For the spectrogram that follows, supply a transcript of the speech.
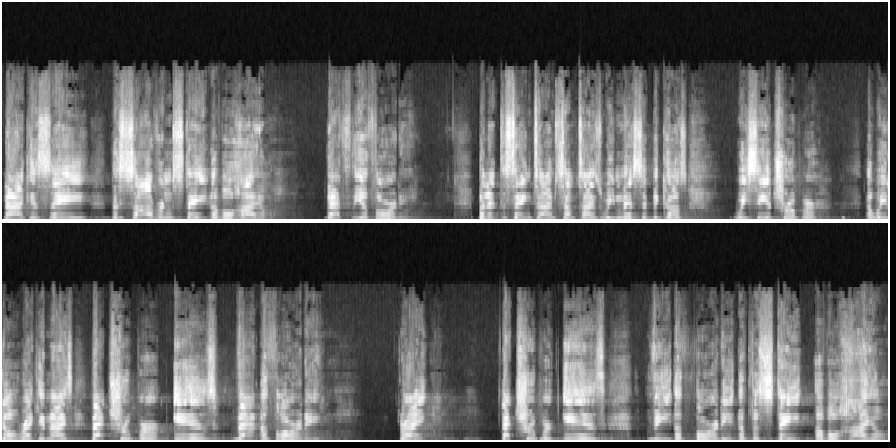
Now I can say the sovereign state of Ohio, that's the authority. But at the same time, sometimes we miss it because we see a trooper and we don't recognize that trooper is that authority, right? That trooper is the authority of the state of Ohio.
